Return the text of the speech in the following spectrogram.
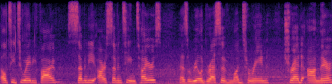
LT285 70 R17 tires. Has a real aggressive mud terrain tread on there.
